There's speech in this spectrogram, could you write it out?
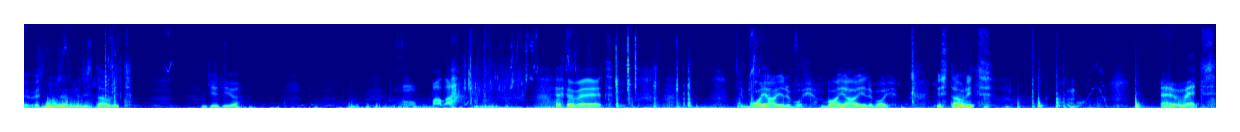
Evet güzel bir istavrit geliyor. Hoppala. evet. Bayağı iri boy. Bayağı iri boy. İstavrit. Evet.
